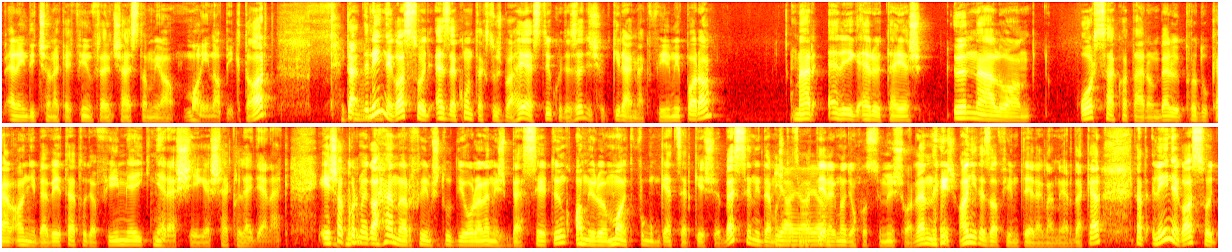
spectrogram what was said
elindítsanak egy filmfranchise-t, ami a mai napig tart. Igen. Tehát lényeg az, hogy ezzel kontextusba helyeztük, hogy az Egyesült Király meg filmipara már elég erőteljes, önállóan országhatáron belül produkál annyi bevételt, hogy a filmjeik nyerességesek legyenek. És akkor még a Hammer Film Stúdióról nem is beszéltünk, amiről majd fogunk egyszer később beszélni, de most ja, ez ja, már ja. tényleg nagyon hosszú műsor lenne, és annyit ez a film tényleg nem érdekel. Tehát lényeg az, hogy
